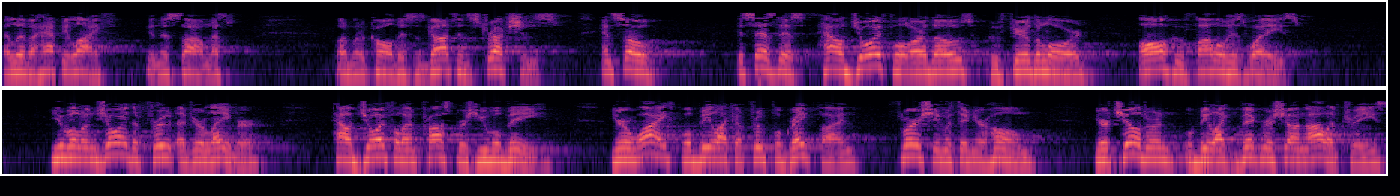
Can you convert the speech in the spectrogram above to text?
and live a happy life in this Psalm. That's what I'm going to call this is God's instructions. And so it says this, how joyful are those who fear the Lord all who follow his ways. You will enjoy the fruit of your labor, how joyful and prosperous you will be. Your wife will be like a fruitful grapevine flourishing within your home. Your children will be like vigorous young olive trees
